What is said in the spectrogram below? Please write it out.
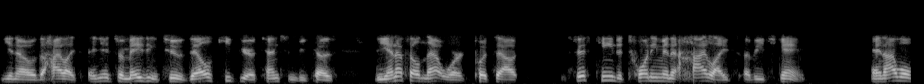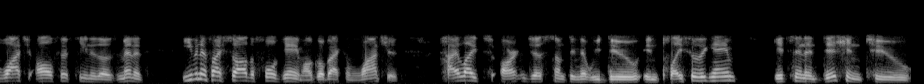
you know, the highlights, and it's amazing too. They'll keep your attention because the NFL Network puts out 15 to 20 minute highlights of each game, and I will watch all 15 of those minutes. Even if I saw the full game, I'll go back and watch it. Highlights aren't just something that we do in place of the game; it's in addition to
